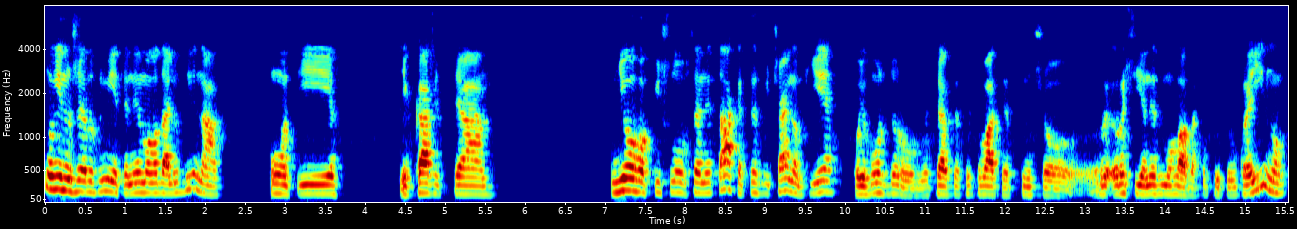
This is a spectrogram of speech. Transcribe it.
Ну, він вже розумієте, не молода людина. От, і, як кажеться, в нього пішло все не так, а це, звичайно, б'є по його здоров'ю. Ця вся ситуація з тим, що Росія не змогла захопити Україну,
